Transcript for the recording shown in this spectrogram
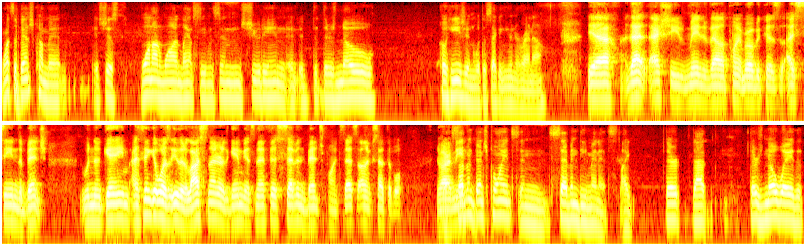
once the bench come in, it's just one on one. Lance Stephenson shooting, and it, there's no cohesion with the second unit right now. Yeah, that actually made a valid point, bro. Because I seen the bench when the game. I think it was either last night or the game against Memphis. Seven bench points. That's unacceptable. You know what I mean? Seven bench points in 70 minutes. Like there, that there's no way that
